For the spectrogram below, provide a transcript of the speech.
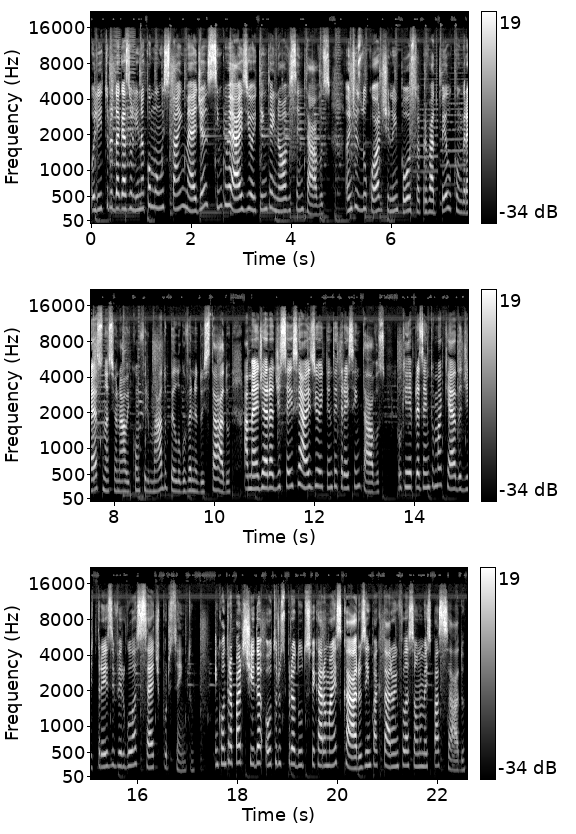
o litro da gasolina comum está em média R$ 5,00 5,89. Antes do corte no imposto aprovado pelo Congresso Nacional e confirmado pelo governo do estado, a média era de R$ 6,83, o que representa uma queda de 13,7%. Em contrapartida, outros produtos ficaram mais caros e impactaram a inflação no mês passado.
